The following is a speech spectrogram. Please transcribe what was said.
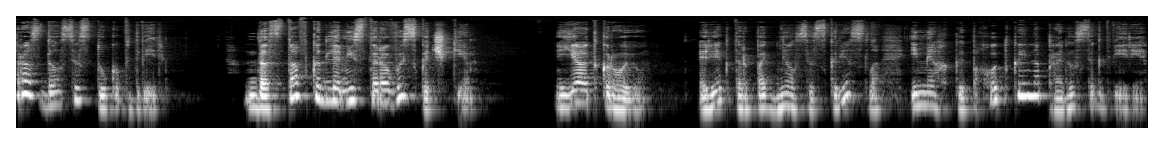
раздался стук в дверь. «Доставка для мистера Выскочки!» «Я открою!» Ректор поднялся с кресла и мягкой походкой направился к двери.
